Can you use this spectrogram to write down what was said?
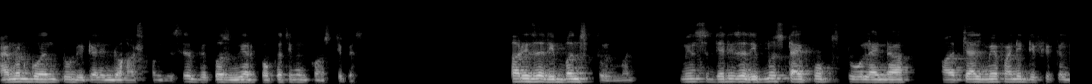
I'm not going to detail into Hirschsprung disease because we are focusing on constipation. Or is a ribbon stool, means there is a ribbon type of stool and a, a child may find it difficult.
